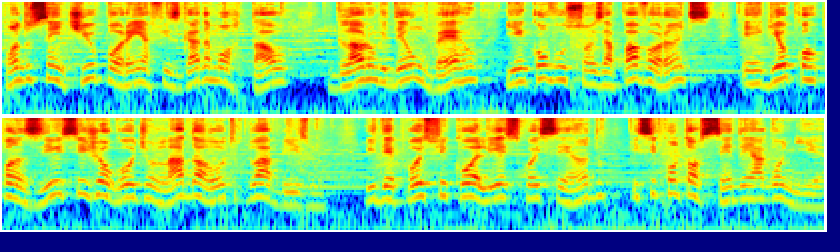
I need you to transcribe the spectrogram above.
Quando sentiu, porém, a fisgada mortal, Glaurung deu um berro e, em convulsões apavorantes, ergueu o corpanzil e se jogou de um lado a outro do abismo, e depois ficou ali escoiceando e se contorcendo em agonia.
